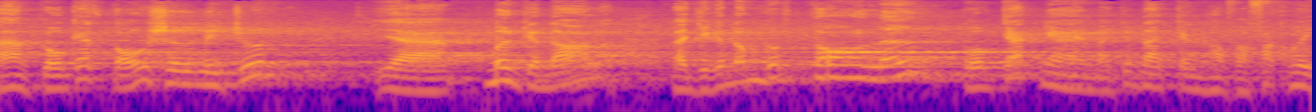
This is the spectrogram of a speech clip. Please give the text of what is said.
à, của các tổ sư đi trước. Và bên cạnh đó là những cái đóng góp to lớn của các ngài mà chúng ta cần học và phát huy.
